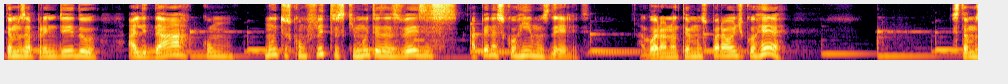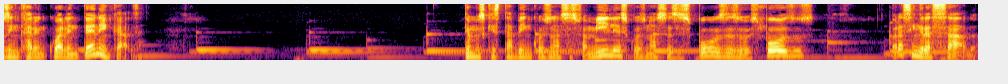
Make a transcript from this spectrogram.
Temos aprendido a lidar com muitos conflitos que muitas das vezes apenas corrimos deles. Agora não temos para onde correr. Estamos em quarentena em casa. Temos que estar bem com as nossas famílias, com as nossas esposas ou esposos. Parece engraçado,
